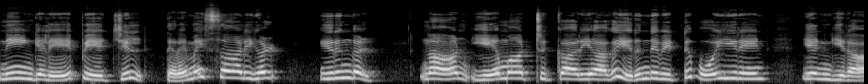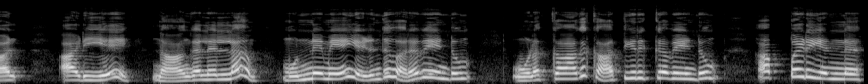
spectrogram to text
நீங்களே பேச்சில் திறமைசாலிகள் இருங்கள். நான் ஏமாற்றுக்காரியாக இருந்துவிட்டு போகிறேன் என்கிறாள். அடியே நாங்களெல்லாம் முன்னமே எழுந்து வர வேண்டும். உனக்காக காத்திருக்க வேண்டும். அப்படி என்ன?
